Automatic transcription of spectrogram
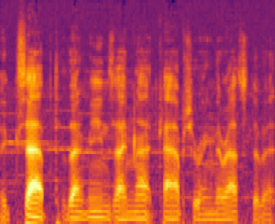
Except that means I'm not capturing the rest of it.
